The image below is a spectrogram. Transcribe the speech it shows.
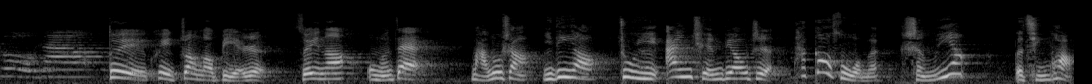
受伤。对，会撞到别人。所以呢，我们在马路上一定要注意安全标志，它告诉我们什么样的情况，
